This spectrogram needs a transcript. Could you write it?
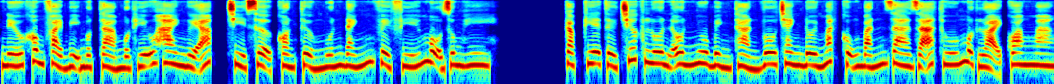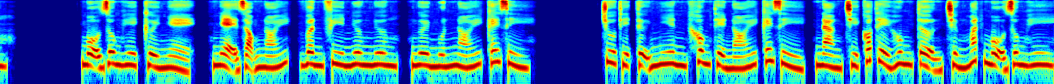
nếu không phải bị một tả một hữu hai người áp, chỉ sợ còn tưởng muốn đánh về phía mộ dung hy. Cặp kia từ trước luôn ôn nhu bình thản vô tranh đôi mắt cũng bắn ra dã thú một loại quang mang. Mộ dung hy cười nhẹ, nhẹ giọng nói, Vân Phi nương nương, ngươi muốn nói cái gì? Chu thị tự nhiên không thể nói cái gì, nàng chỉ có thể hung tợn chừng mắt mộ dung hy.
